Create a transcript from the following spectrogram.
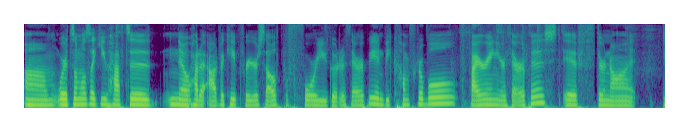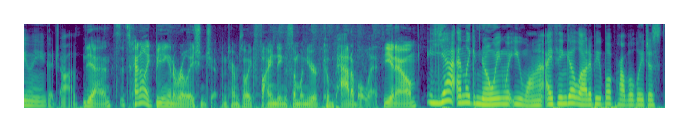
um where it's almost like you have to know how to advocate for yourself before you go to therapy and be comfortable firing your therapist if they're not doing a good job yeah it's, it's kind of like being in a relationship in terms of like finding someone you're compatible with you know Yeah, and like knowing what you want. I think a lot of people probably just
